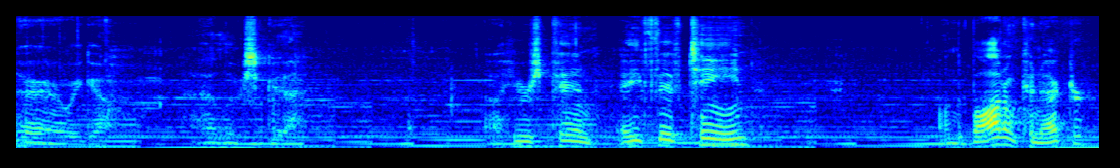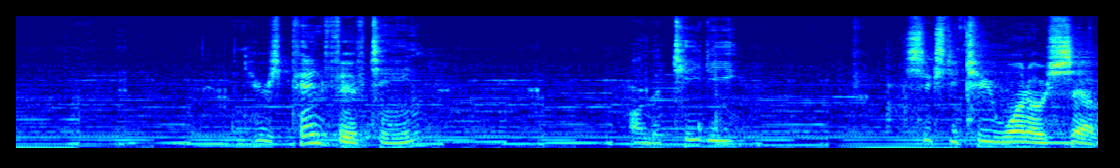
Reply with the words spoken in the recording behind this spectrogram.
There we go. That looks good. Uh, here's pin A15 on the bottom connector. And here's pin 15 on the TD 62107.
